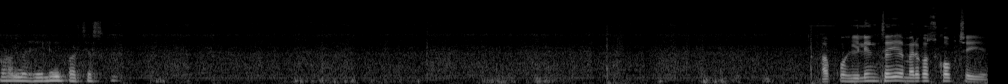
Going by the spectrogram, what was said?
थोड़ा मैं हीलिंग परचेस कर आपको हीलिंग चाहिए, मेरे को स्कोप चाहिए।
